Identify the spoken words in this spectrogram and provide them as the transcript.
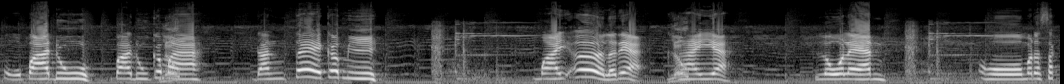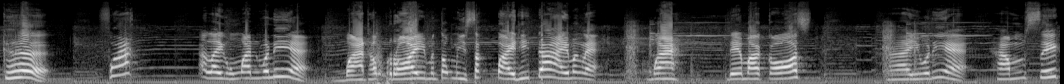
โอ้โหบาดู บาดูก็มา ดันเต้ก็มี ไมเออร์เหรอเนี่ย ใครอะโลแลนด์โอ้โหมาดาซักเกอร์ฟักอะไรของมันวะเนี่ย มาท็อปร้อยมันต้องมีสักใบที่ได้มั้งแหละ มาเดมากอสใครวะเนี่ยฮัมซิก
